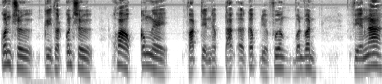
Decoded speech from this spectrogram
quân sự, kỹ thuật quân sự, khoa học công nghệ, phát triển hợp tác ở cấp địa phương, vân vân. Phía Nga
